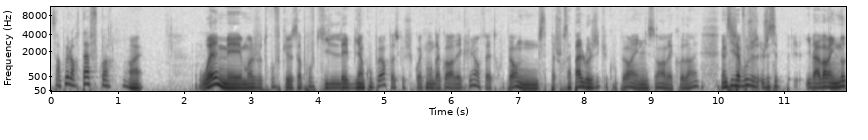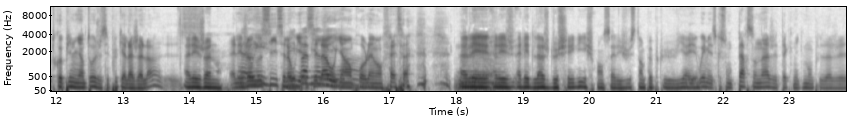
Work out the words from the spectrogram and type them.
C'est un peu leur taf, quoi. ouais. Ouais, mais moi je trouve que ça prouve qu'il est bien Cooper parce que je suis complètement d'accord avec lui en fait. Cooper, n- c'est pas, je trouve ça pas logique que Cooper ait une histoire avec Audrey. Même si j'avoue, je, je sais, il va avoir une autre copine bientôt, je sais plus quel âge elle a. Elle est jeune. Elle est Ah jeune oui, aussi, c'est elle là où il y a, là où il y a un hein. problème en fait. Elle est, elle, est, elle est de l'âge de Shelly, je pense. Elle est juste un peu plus mais- vieille. oui, mais est-ce que son personnage est techniquement plus âgé?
